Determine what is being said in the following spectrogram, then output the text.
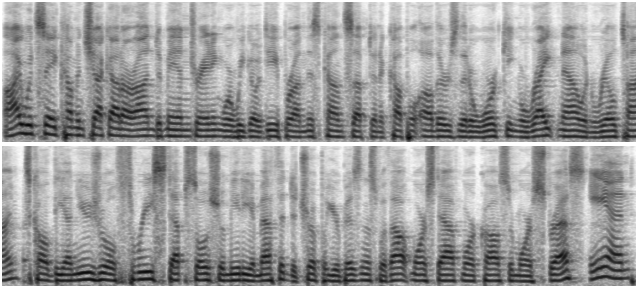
I would say come and check out our on-demand training where we go deeper on this concept and a couple others that are working right now in real time. It's called the unusual three-step social media method to triple your business without more staff, more costs, or more stress, and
